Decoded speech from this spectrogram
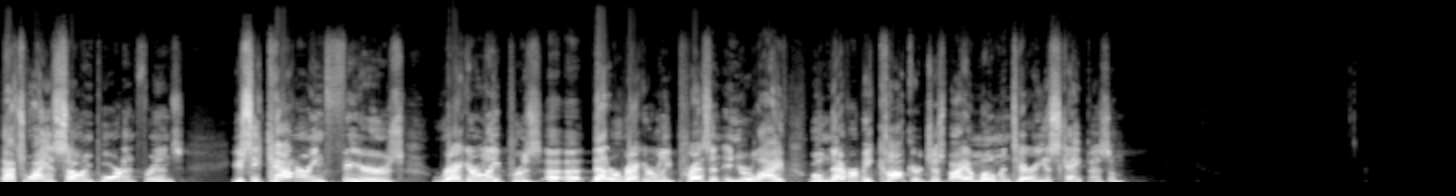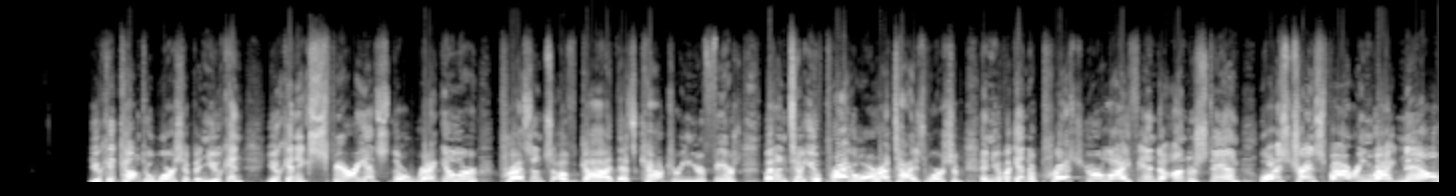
That's why it's so important, friends. You see, countering fears regularly uh, uh, that are regularly present in your life will never be conquered just by a momentary escapism. You can come to worship and you can, you can experience the regular presence of God that's countering your fears. But until you prioritize worship and you begin to press your life in to understand what is transpiring right now,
